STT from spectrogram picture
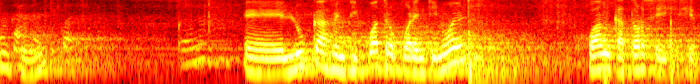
Lucas 24. Uno. Eh, Lucas 24, 49, Juan 14, 17.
